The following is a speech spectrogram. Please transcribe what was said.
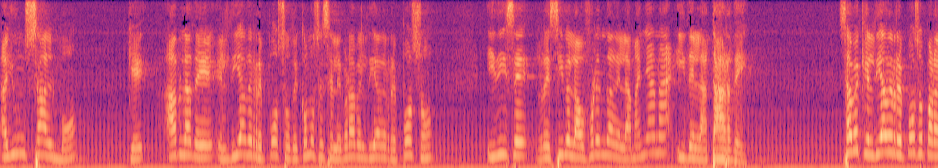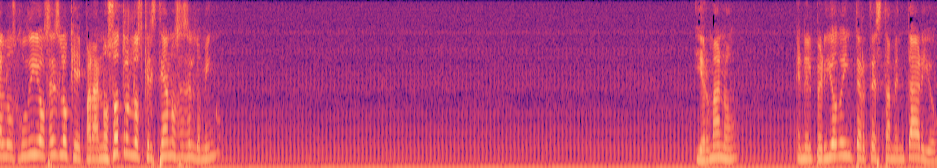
hay un salmo que habla del día de reposo, de cómo se celebraba el día de reposo, y dice, recibe la ofrenda de la mañana y de la tarde. ¿Sabe que el día de reposo para los judíos es lo que para nosotros los cristianos es el domingo? Y hermano, en el periodo intertestamentario,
